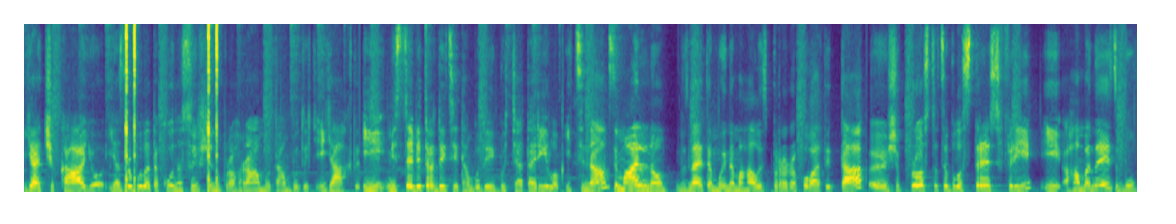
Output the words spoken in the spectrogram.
Я чекаю. Я зробила таку насичену програму. Там будуть і яхти, і місцеві традиції. Там буде і буття тарілок. І ціна максимально, ви знаєте, ми намагались прорахувати так, е, щоб просто це було стрес-фрі і гаманець був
